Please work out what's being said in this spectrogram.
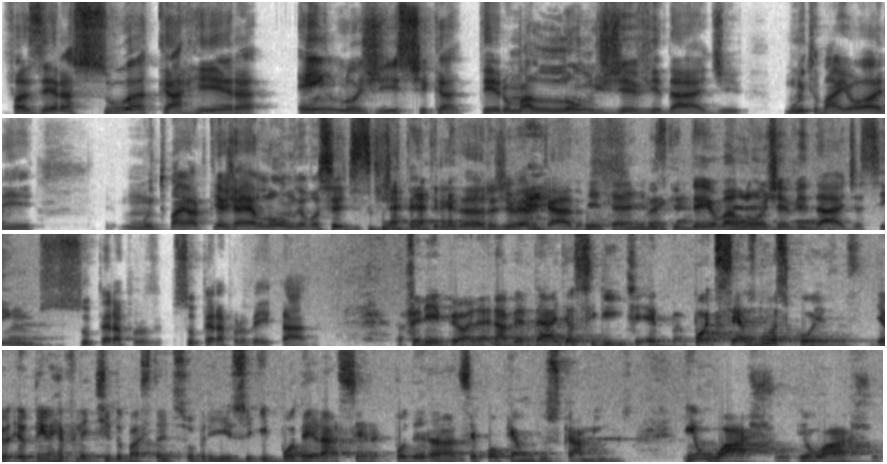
fazer a sua carreira em logística ter uma longevidade muito maior e muito maior, porque já é longa. Você disse que já tem 30 anos de mercado, mas que tem uma é, longevidade é, assim é. super, super aproveitada. Felipe, olha, na verdade é o seguinte, pode ser as duas coisas. Eu, eu, tenho refletido bastante sobre isso e poderá ser, poderá ser qualquer um dos caminhos. Eu acho, eu acho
